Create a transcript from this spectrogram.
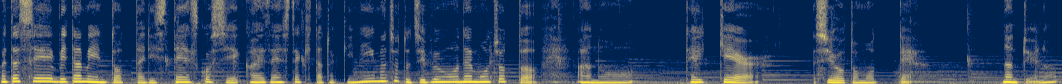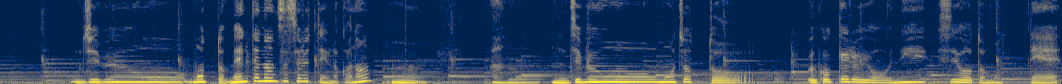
私ビタミン取ったりして少し改善してきた時に、まあ、ちょっと自分をねもうちょっとあの take care しようと思って何て言うの？自分をもっとメンテナンスするっていうのかな？うん。あの自分をもうちょっと動けるようにしようと思って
